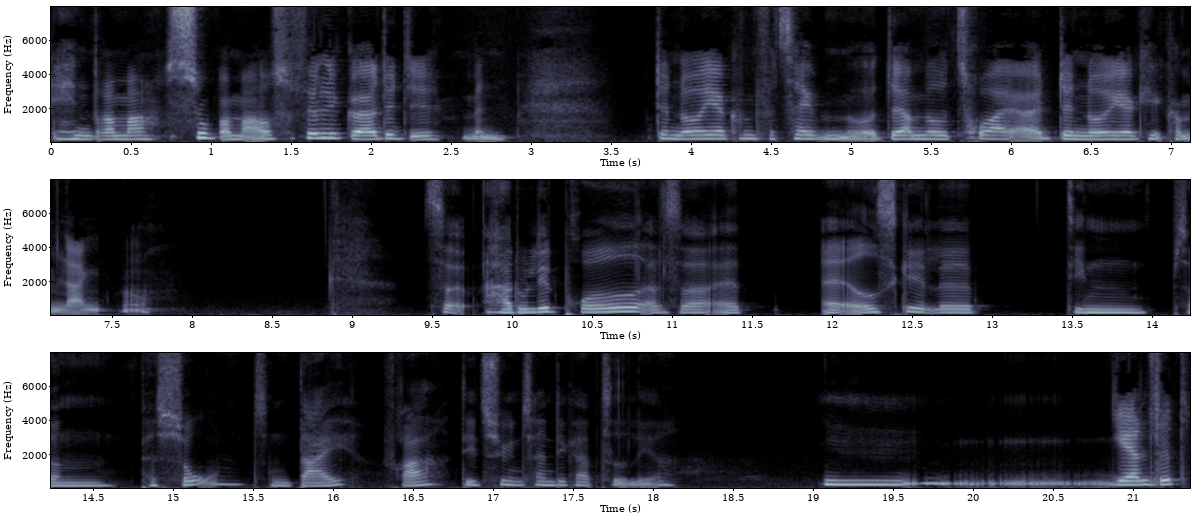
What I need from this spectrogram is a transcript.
hindre mig super meget. Selvfølgelig gør det det, men det er noget, jeg er komfortabel med, og dermed tror jeg, at det er noget, jeg kan komme langt med. Så har du lidt prøvet altså at, at adskille din sådan person, sådan dig, fra dit synshandicap tidligere? Mm, ja, lidt.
